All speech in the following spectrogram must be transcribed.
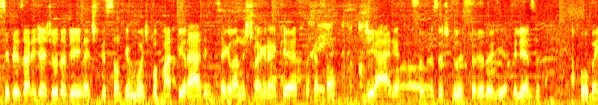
Se precisarem de ajuda, vê aí na descrição, tem um monte de formato irado me segue lá no Instagram, que é trocação diária sobre essas pilas de sabedoria, beleza? Arroba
